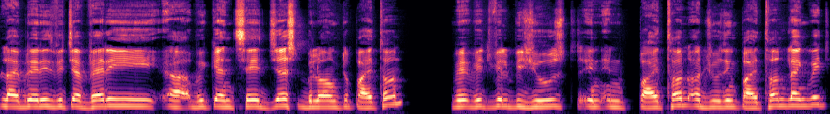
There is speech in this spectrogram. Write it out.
libraries which are very, uh, we can say, just belong to Python, which will be used in, in Python or using Python language.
